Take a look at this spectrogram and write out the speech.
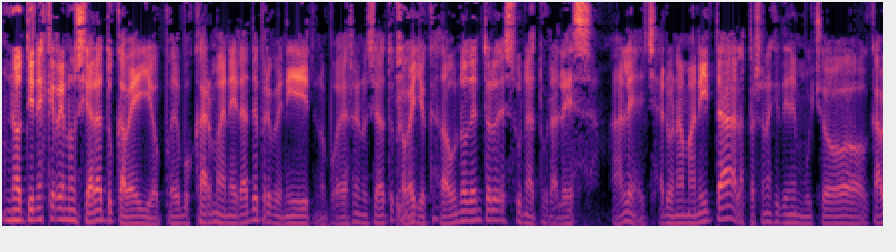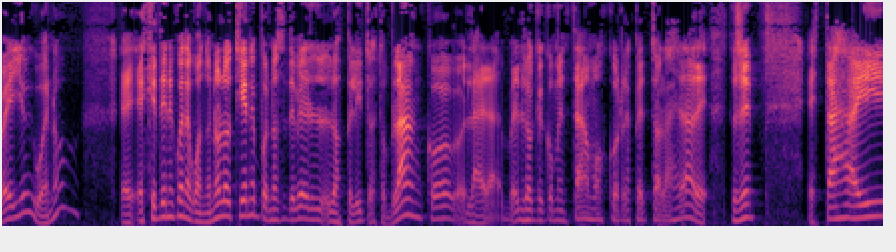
no tienes que renunciar a tu cabello, puedes buscar maneras de prevenir, no puedes renunciar a tu cabello, cada uno dentro de su naturaleza, ¿vale? Echar una manita a las personas que tienen mucho cabello y bueno, eh, es que ten en cuenta, cuando no lo tiene, pues no se te ven los pelitos estos blancos, es lo que comentábamos con respecto a las edades. Entonces, estás ahí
